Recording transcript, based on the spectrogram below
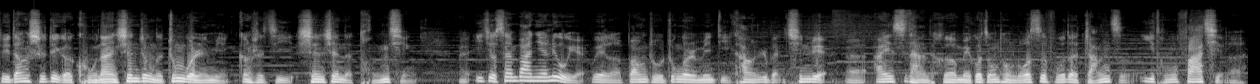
对当时这个苦难深重的中国人民更是给予深深的同情。呃，一九三八年六月，为了帮助中国人民抵抗日本侵略，呃，爱因斯坦和美国总统罗斯福的长子一同发起了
